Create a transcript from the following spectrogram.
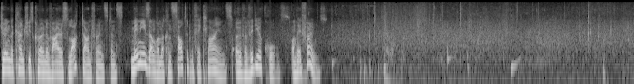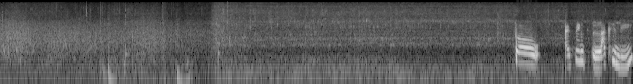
During the country's coronavirus lockdown, for instance, many Zangoma consulted with their clients over video calls on their phones. So I think luckily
